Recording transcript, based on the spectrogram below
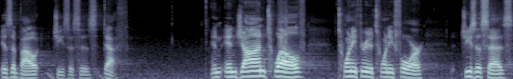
is about Jesus' death. In, in John 12, 23 to 24, Jesus says,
